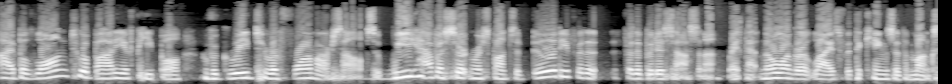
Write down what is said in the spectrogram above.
I belong to a body of people who've agreed to reform ourselves. We have a certain responsibility for the for the Buddhist sasana, right? That no longer lies with the kings or the monks,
